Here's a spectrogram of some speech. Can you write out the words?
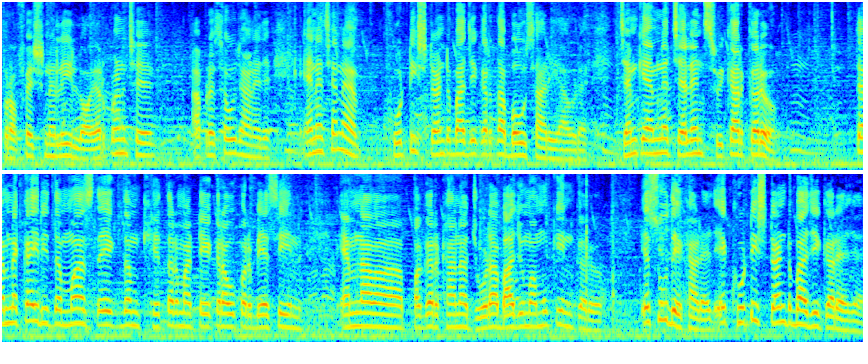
પ્રોફેશનલી લોયર પણ છે. આપણે સૌ જાણે છે એને છે ને ખોટી સ્ટંટબાજી કરતાં બહુ સારી આવડે. જેમ કે એમને ચેલેન્જ સ્વીકાર કર્યો. તો એમને કઈ રીતે મસ્ત એકદમ ખેતરમાં ટેકરા ઉપર બેસીને એમના પગરખાના જોડા બાજુમાં મૂકીને કર્યો. એ શું દેખાડે છે? એ ખોટી સ્ટંટબાજી કરે છે.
